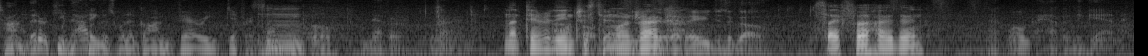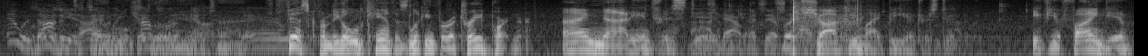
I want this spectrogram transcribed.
time better keep when out things would have gone very differently. Mm, People never learn. nothing really I interesting. thought More that'd drag. ages ago. Cypher, how you doing? That won't happen again. It was There was a obvious time when was trouble trouble. story had every gone time. Fisk from the old camp is looking for a trade partner. I'm not interested. But Sharky might be interested. If you find him,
